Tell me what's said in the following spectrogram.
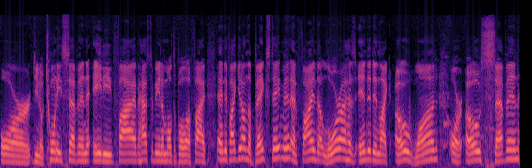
or you know 2785 it has to be in a multiple of 5 and if i get on the bank statement and find that laura has ended in like 01 or 07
